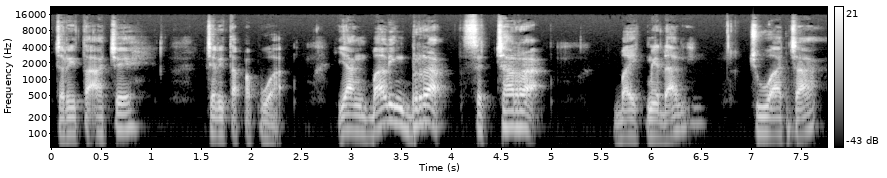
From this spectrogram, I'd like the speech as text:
cerita Aceh, cerita Papua. Yang paling berat secara baik medan, cuaca,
